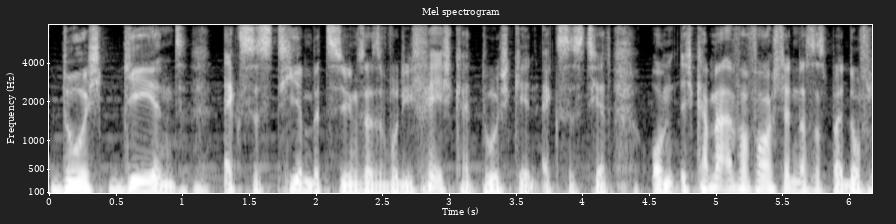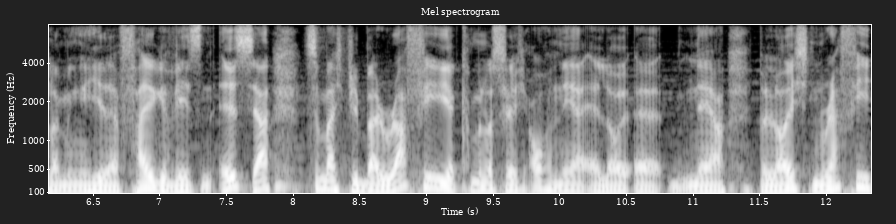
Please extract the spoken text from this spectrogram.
durchgehend existieren, beziehungsweise wo die Fähigkeit durchgehend existiert. Und ich kann mir einfach vorstellen, dass das bei Doflamingo hier der Fall gewesen ist, ja. Zum Beispiel bei Ruffy, hier kann man das vielleicht auch näher, äh, näher beleuchten. Ruffy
